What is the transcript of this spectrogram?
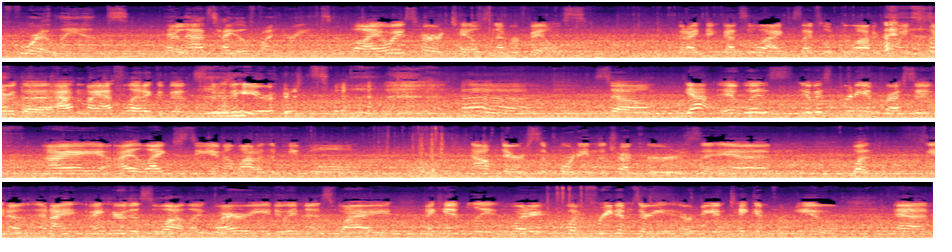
before it lands, and Really? that's how you'll find your answer. well, I always heard tails never fails. But I think that's a lie because I flipped a lot of coins through the at my athletic events through the years. Uh, so yeah, it was it was pretty impressive. I I liked seeing a lot of the people out there supporting the truckers and what you know. And I, I hear this a lot. Like, why are you doing this? Why I can't believe what what freedoms are you, are being taken from you? And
